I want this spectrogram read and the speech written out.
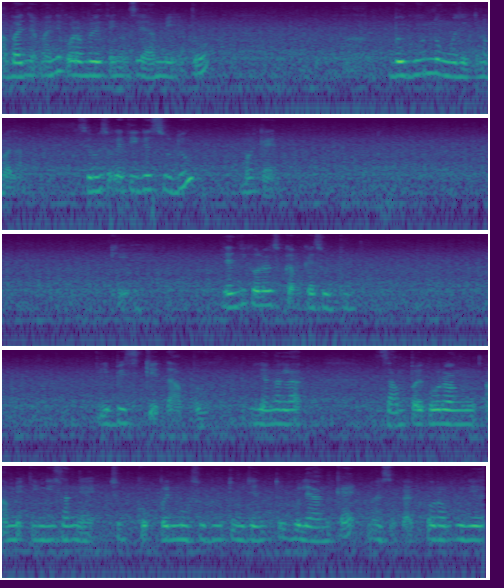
Uh, banyak mana korang boleh tengok saya ambil tu. Uh, bergunung macam tu nampak tak? Saya masukkan tiga sudu makan. Okay. Janji korang suka pakai sudu. Lebih sikit tak apa. Janganlah sampai korang ambil tinggi sangat cukup penuh sudu tu macam tu boleh angkat masukkan korang punya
